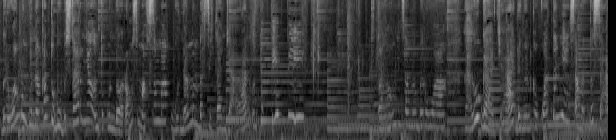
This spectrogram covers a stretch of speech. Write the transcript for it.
Beruang menggunakan tubuh besarnya untuk mendorong semak-semak guna membersihkan jalan untuk Titi. Gajah dengan kekuatannya yang sangat besar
